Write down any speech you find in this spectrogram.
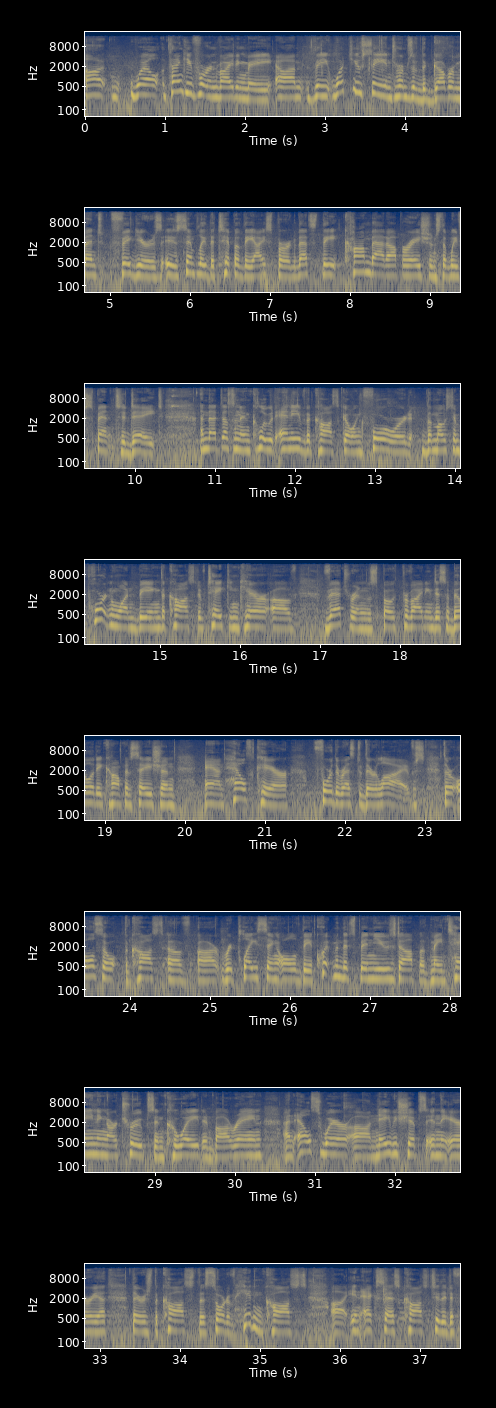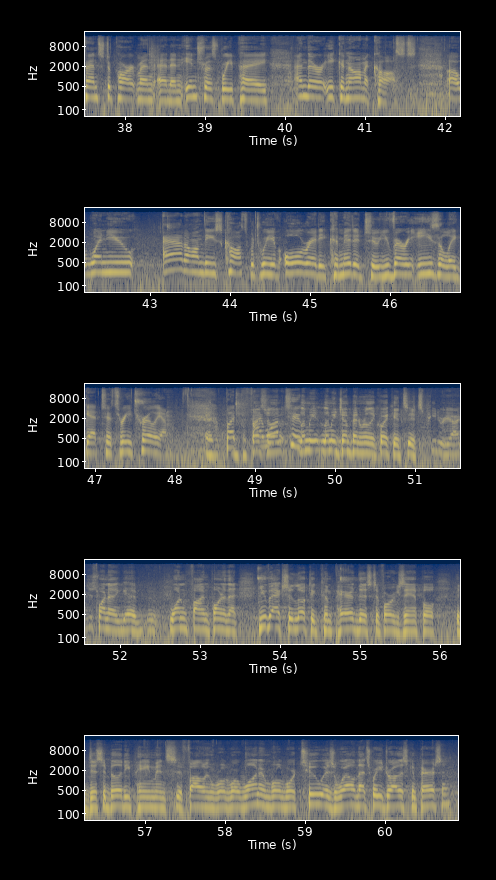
Uh, well, thank you for inviting me. Um, the, what you see in terms of the government figures is simply the tip of the iceberg. That's the combat operations that we've spent to date, and that doesn't include any of the costs going forward, the most important one being the cost of taking care of veterans, both providing disability compensation and health care for the rest of their lives. There are also the cost of uh, replacing all of the equipment that's been used up, of maintaining our troops in Kuwait and Bahrain and elsewhere, uh, Navy ships in the area. There's the cost, the sort of hidden costs uh, in excess costs to the Defense Department and an interest we pay, and there are economic costs. Uh, when you add on these costs, which we have already committed to, you very easily get to three trillion. And, but Professor, I want to let me let me jump in really quick. It's it's Peter here. I just want to uh, one fine point of that. You've actually looked and compared this to, for example, the disability payments following World War One and World War Two as well. And that's where you draw this comparison.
